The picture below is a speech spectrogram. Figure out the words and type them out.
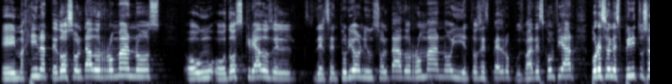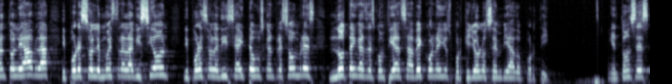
eh, imagínate dos soldados romanos o, dos criados del, del, centurión y un soldado romano y entonces Pedro pues va a desconfiar. Por eso el Espíritu Santo le habla y por eso le muestra la visión y por eso le dice, ahí te buscan tres hombres, no tengas desconfianza, ve con ellos porque yo los he enviado por ti. Y entonces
